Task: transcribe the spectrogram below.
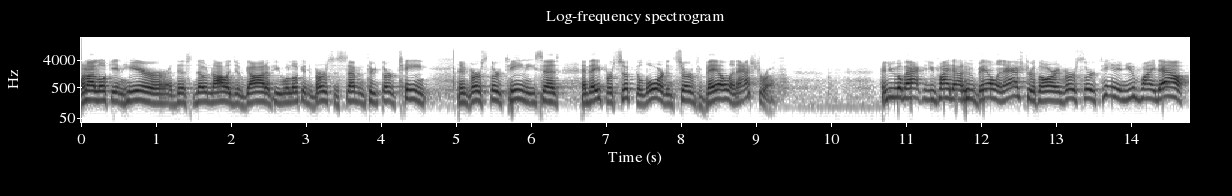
When I look in here, this no knowledge of God, if you will look at verses 7 through 13, in verse 13, he says, And they forsook the Lord and served Baal and Ashtaroth. And you go back and you find out who Baal and Ashtaroth are in verse 13, and you find out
